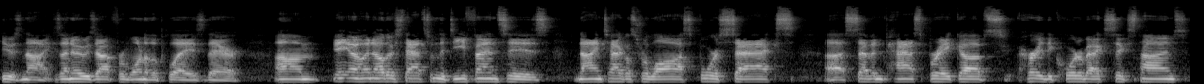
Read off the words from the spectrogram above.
he was not because I know he was out for one of the plays there. Um, you know, and other stats from the defense is nine tackles for loss, four sacks, uh, seven pass breakups, hurried the quarterback six times.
